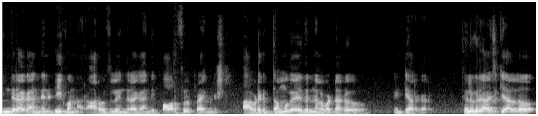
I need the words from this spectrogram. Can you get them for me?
ఇందిరాగాంధీని ఢీకొన్నారు. ఆ రోజుల్లో ఇందిరాగాంధీ పవర్ఫుల్ ప్రైమ్ మినిస్టర్. ఆవిడకి దమ్ముగా ఎదురు నిలబడ్డారు ఎన్టీఆర్ గారు. తెలుగు రాజకీయాల్లో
